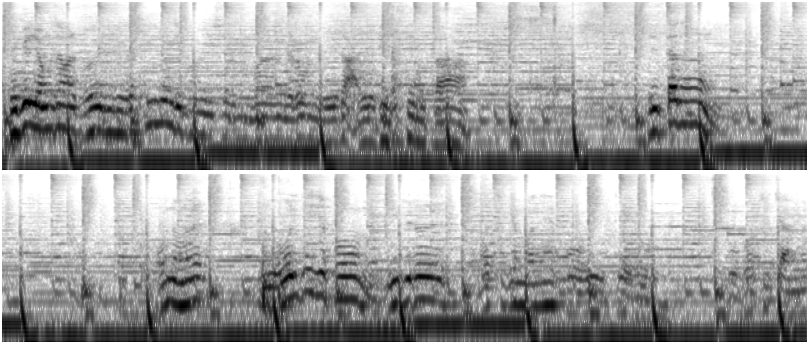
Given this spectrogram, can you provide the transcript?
대결 영상을 보여주기가 힘든 제품이시는 건 여러분들이 다 알고 계실 테니까 일단은 오늘 이 올디 제품 리뷰를 멋지게 한번 해보일게요. 뭐 멋지지 않을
